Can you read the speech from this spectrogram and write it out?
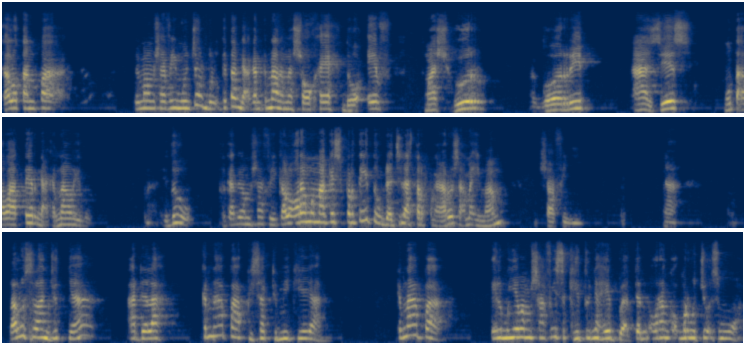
Kalau tanpa Imam Syafi'i muncul, kita nggak akan kenal nama Soheh, Do'if, Masyhur, Gorib, Aziz, Mutawatir, nggak kenal itu. Nah, itu berkat Imam Syafi'i. Kalau orang memakai seperti itu, udah jelas terpengaruh sama Imam Syafi'i. Nah, lalu selanjutnya adalah kenapa bisa demikian? Kenapa ilmunya Imam Syafi'i segitunya hebat dan orang kok merujuk semua.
